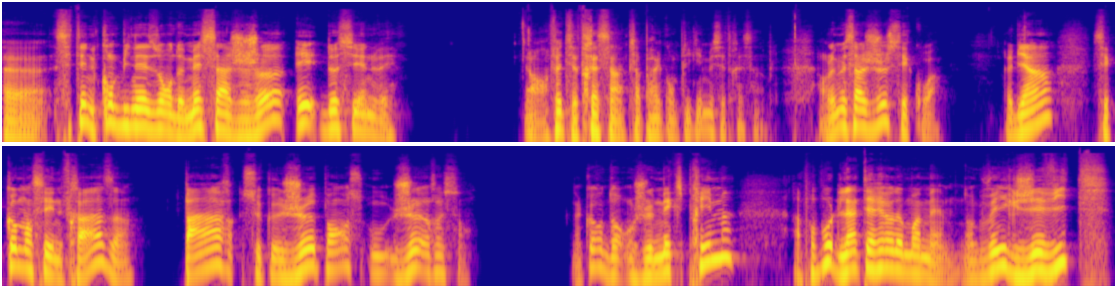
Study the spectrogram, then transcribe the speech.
euh, c'était une combinaison de message je et de CNV. Alors en fait c'est très simple, ça paraît compliqué mais c'est très simple. Alors le message je c'est quoi? Eh bien, c'est commencer une phrase par ce que je pense ou je ressens. D'accord? Donc je m'exprime à propos de l'intérieur de moi-même. Donc vous voyez que j'évite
